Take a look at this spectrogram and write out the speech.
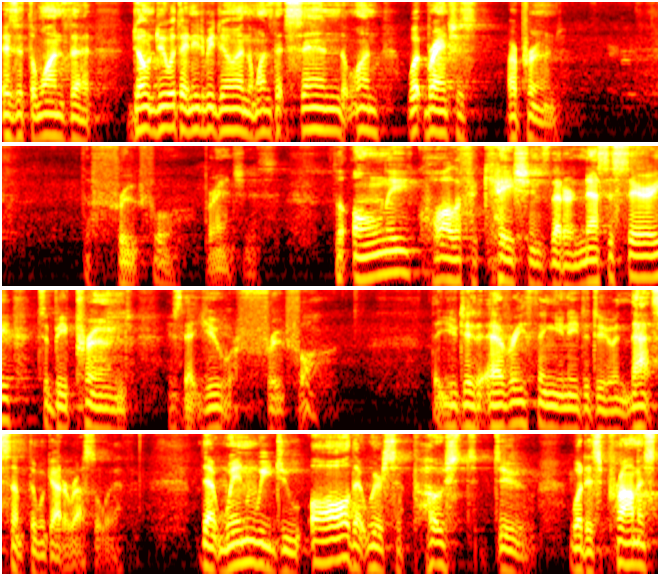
Is it the ones that don't do what they need to be doing? The ones that sin? The one, what branches are pruned? The fruitful branches. The only qualifications that are necessary to be pruned is that you were fruitful that you did everything you need to do, and that's something we got to wrestle with. That when we do all that we're supposed to do, what is promised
